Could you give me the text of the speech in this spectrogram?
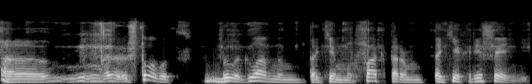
А, что вот было главным таким фактором таких решений?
